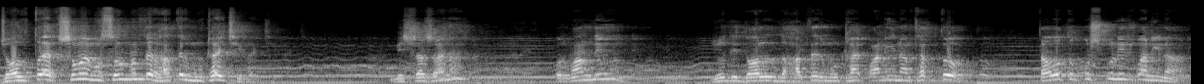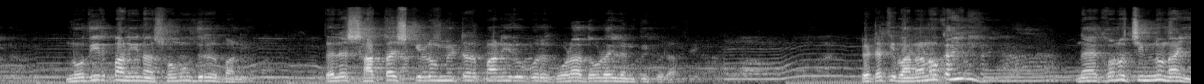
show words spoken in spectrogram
জল তো একসময় মুসলমানদের হাতের মুঠাই ছিল। বিশ্বাস হয় না? কোরবান দিন। যদি দল হাতের মুঠায় পানি না থাকতো, তাও তো পুষ্কুনির পানি না, নদীর পানি না, সমুদ্রের পানি। তাহলে সাতাশ কিলোমিটার পানির উপরে ঘোড়া দৌড়াইলেন কি করে? এটা কি বানানো কাহিনী? না, এখনও চিহ্ন নাই।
